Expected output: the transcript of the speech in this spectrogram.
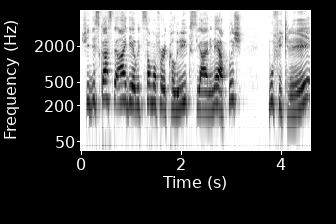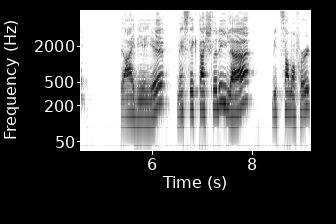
She discussed the idea with some of her colleagues. Yani ne yapmış? Bu fikri, the idea'yı meslektaşlarıyla with some of her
